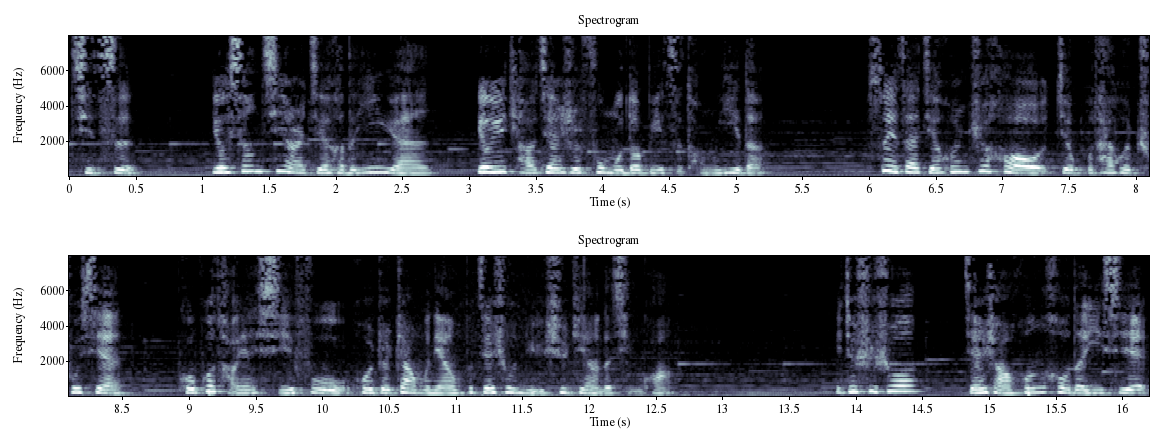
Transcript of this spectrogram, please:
其次，由相亲而结合的姻缘，由于条件是父母都彼此同意的，所以在结婚之后就不太会出现婆婆讨厌媳妇或者丈母娘不接受女婿这样的情况。也就是说，减少婚后的一些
